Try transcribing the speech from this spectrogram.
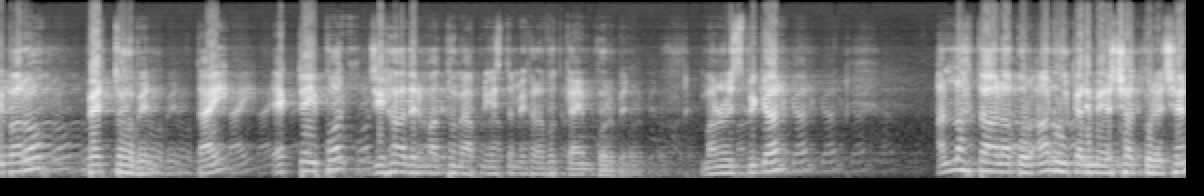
এবারও ব্যর্থ হবেন। তাই একটাই পথ, জিহাদের মাধ্যমে আপনি ইসলামী খেলাফত কায়েম করবেন। মাননীয় স্পিকার আল্লাহ তাআলা কোরআনুল কারিমে ইরশাদ করেছেন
